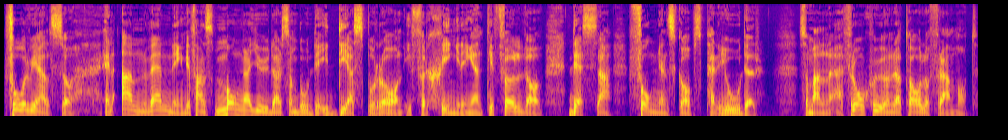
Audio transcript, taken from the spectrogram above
får vi alltså en användning. Det fanns många judar som bodde i diasporan, i förskingringen, till följd av dessa fångenskapsperioder. Som man, från 700-tal och framåt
